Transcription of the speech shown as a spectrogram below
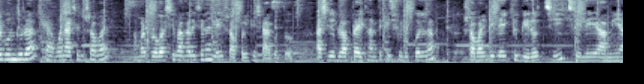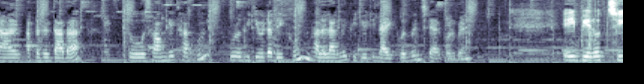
নমস্কার বন্ধুরা, কেমন আছেন সবাই? আমার প্রবাসী বাঙালি চ্যানেলে সকলকে স্বাগত। আজকে ব্লগটা এখান থেকে শুরু করলাম। সবাই মিলে একটু বেরোচ্ছি, ছেলে, আমি আর আপনাদের দাদা। তো সঙ্গে থাকুন, পুরো ভিডিওটা দেখুন। ভালো লাগলে ভিডিওটি লাইক করবেন, শেয়ার করবেন। এই বেরোচ্ছি।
